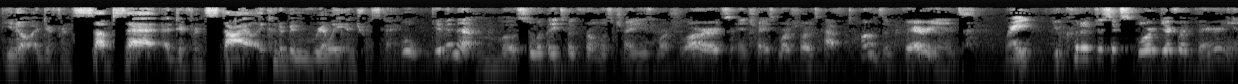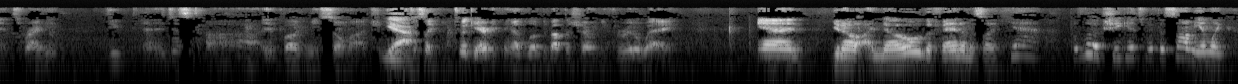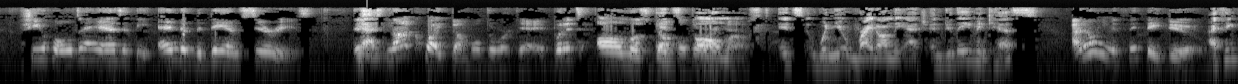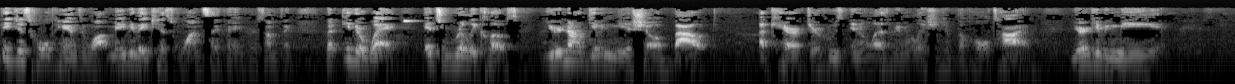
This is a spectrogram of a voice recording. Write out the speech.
you know, a different subset, a different style. It could have been really interesting. Well, given that most of what they took from was Chinese martial arts, and Chinese martial arts have tons of variants, Right? you could have just explored different variants, right? You just ah, it bugged me so much. Yeah. It's just like you took everything I loved about the show and you threw it away. And you know, I know the fandom is like, yeah, but look, she gets with Asami. I'm like, she holds hands at the end of the damn series. This Yeah. is not quite Dumbledore gay, but it's almost Dumbledore. It's gay. almost. It's when you're right on the edge. And do they even kiss? I don't even think they do. I think they just hold hands and walk. Maybe they kiss once, I think, or something. But either way, it's really close. You're not giving me a show about a character who's in a lesbian relationship the whole time. You're giving me,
